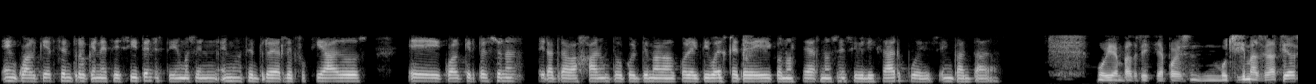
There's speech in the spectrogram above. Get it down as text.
en cualquier centro que necesiten. Estuvimos en, en un centro de refugiados, eh, cualquier persona quiera trabajar un poco el tema colectivo LGTBI, conocernos, sensibilizar, pues encantadas. Muy bien, Patricia. Pues muchísimas gracias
